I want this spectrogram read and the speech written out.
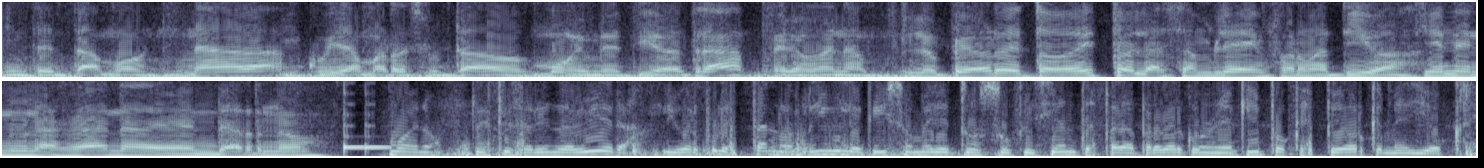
intentamos nada y cuidamos el resultado muy metido atrás, pero ganamos. Lo peor de todo esto es la asamblea informativa. Tienen unas ganas de vendernos. Bueno, estoy saliendo del Viera. Liverpool es tan horrible que hizo méritos suficientes para perder con un equipo que es peor que mediocre.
